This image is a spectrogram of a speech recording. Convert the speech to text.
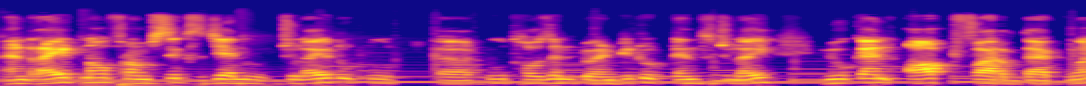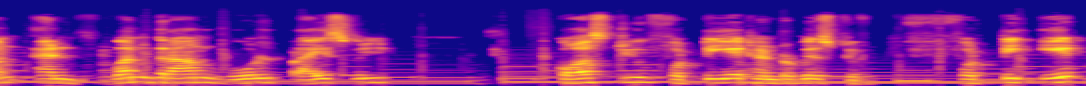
And right now from 6th Jan- july to uh, 2020 to 10th july you can opt for that one. And 1 gram gold price will cost you 4800 rupees 48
